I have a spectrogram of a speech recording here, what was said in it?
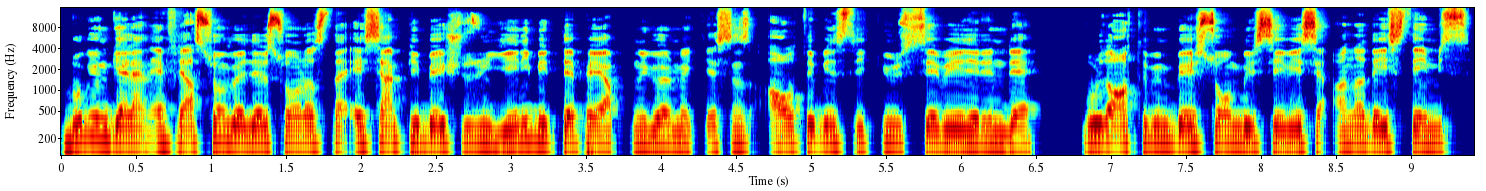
bugün gelen enflasyon verileri sonrasında S&P 500'ün yeni bir tepe yaptığını görmektesiniz. 6800 seviyelerinde Burada 6511 seviyesi ana desteğimiz.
